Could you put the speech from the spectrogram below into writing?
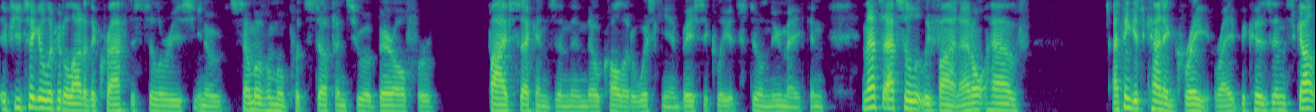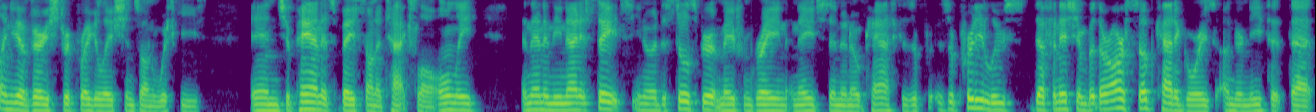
if you take a look at a lot of the craft distilleries, you know, some of them will put stuff into a barrel for five seconds and then they'll call it a whiskey and basically it's still new make and and that's absolutely fine. I don't have I think it's kind of great, right? Because in Scotland you have very strict regulations on whiskeys. In Japan it's based on a tax law only. And then in the United States, you know, a distilled spirit made from grain and aged in an oak cask is a, is a pretty loose definition, but there are subcategories underneath it that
